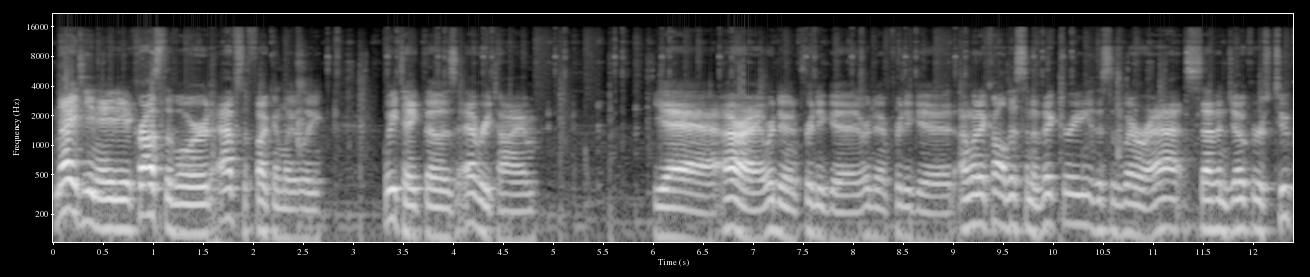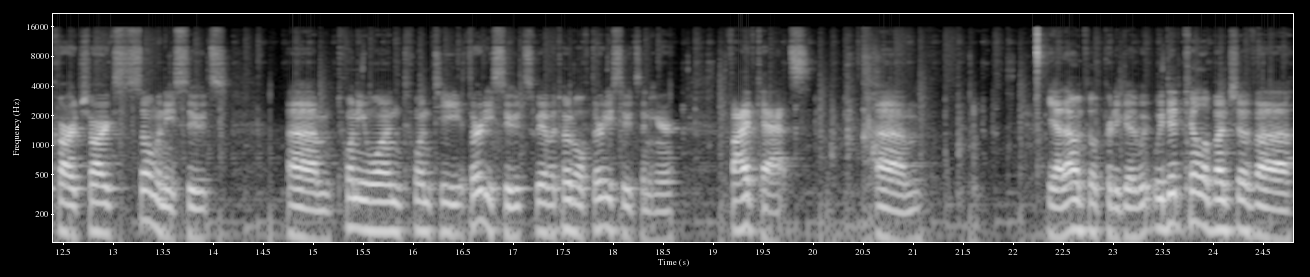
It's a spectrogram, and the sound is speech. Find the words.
1980 across the board. Absolutely. We take those every time. Yeah, alright, we're doing pretty good. We're doing pretty good. I'm going to call this in a victory. This is where we're at. Seven Jokers, two Card Sharks, so many suits. Um, 21, 20, 30 suits. We have a total of 30 suits in here. Five cats. Um, yeah, that one feels pretty good. We, we did kill a bunch of uh,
